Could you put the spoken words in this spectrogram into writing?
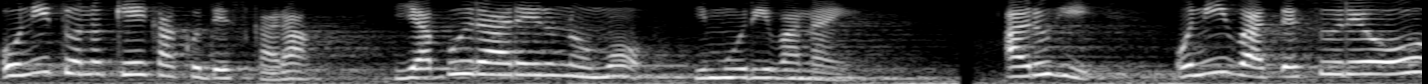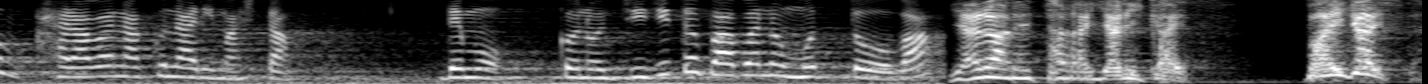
鬼との計画ですから破られるのも無理はない。ある日鬼は手数料を払わなくなりました。でもこのジジとババのモットーはやられたらやり返す。倍返しだ。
